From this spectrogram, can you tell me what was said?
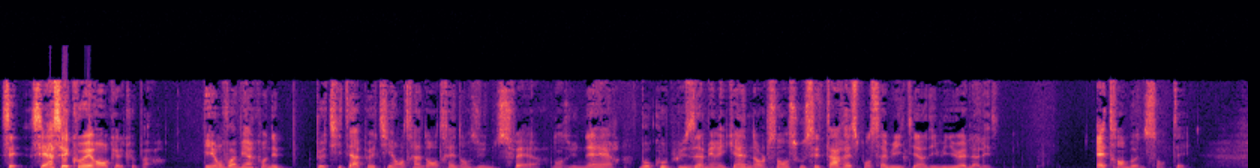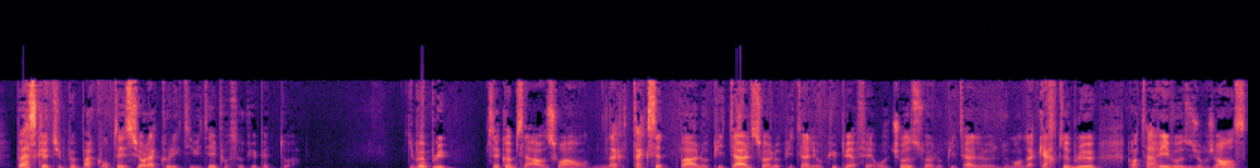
c'est assez cohérent quelque part. Et on voit bien qu'on est petit à petit en train d'entrer dans une sphère, dans une ère beaucoup plus américaine, dans le sens où c'est ta responsabilité individuelle d'aller être en bonne santé, parce que tu ne peux pas compter sur la collectivité pour s'occuper de toi. Tu peux plus. C'est comme ça. Soit on t'accepte pas à l'hôpital, soit l'hôpital est occupé à faire autre chose, soit l'hôpital euh, demande la carte bleue quand tu arrives aux urgences.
